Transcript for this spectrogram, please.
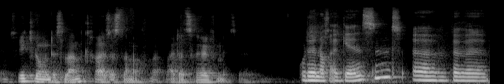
Entwicklung des Landkreises dann auch weiterzuhelfen, mitzuhelfen. Oder noch ergänzend, äh, wenn wir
